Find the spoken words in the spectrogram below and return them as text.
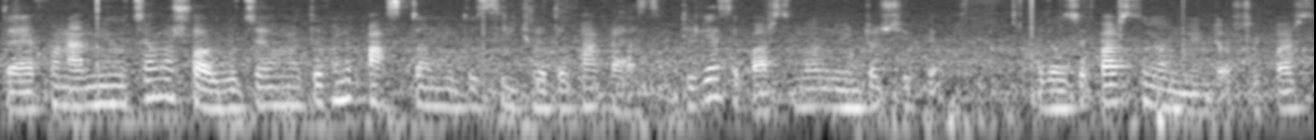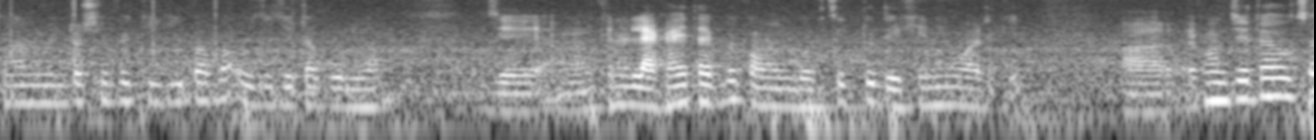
তো এখন আমি হচ্ছে আমার সর্বোচ্চ এখন হয়তো ওখানে পাঁচটার মতো সিট হয়তো ফাঁকা আছে, ঠিক আছে? পার্সোনাল মেন্টরশিপে এটা হচ্ছে পার্সোনাল মেন্টরশিপ পার্সোনাল মেন্টরশিপে কী কী পাবা? ওই যে যেটা বললাম যে আমার এখানে লেখাই থাকবে কমেন্ট বক্সে একটু দেখে নিও আর কি। আর এখন যেটা হচ্ছে,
